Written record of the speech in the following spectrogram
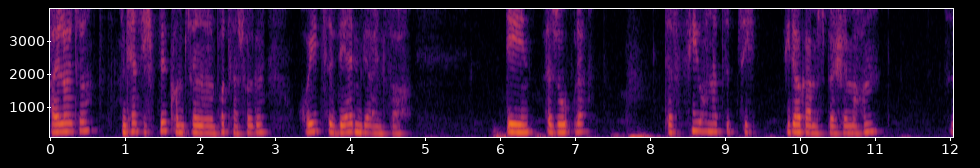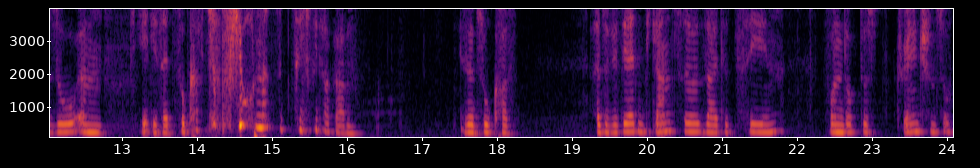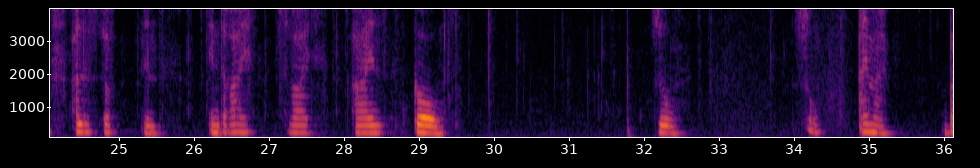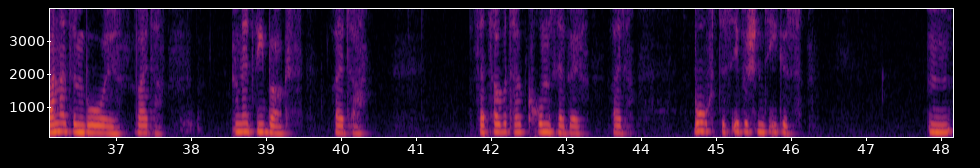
Hi Leute und herzlich willkommen zu einer neuen Podcast-Folge. Heute werden wir einfach den, also, oder das 470 Wiedergaben-Special machen. So, ähm, ja, ihr seid so krass. Ich habe 470 Wiedergaben. Ihr seid so krass. Also, wir werden die ganze Seite 10 von Dr. Strange und so alles öffnen. In 3, 2, 1, go. So. So. Einmal. Banner-Symbol. Weiter. 100 V-Bucks. Weiter. Verzauberter Krummsäbel. Weiter. Buch des epischen Sieges. Ähm,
